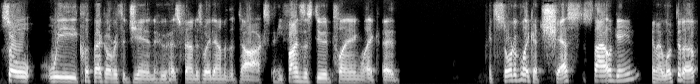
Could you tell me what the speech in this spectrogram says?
So we clip back over to Jin, who has found his way down to the docks, and he finds this dude playing like a. It's sort of like a chess style game, and I looked it up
